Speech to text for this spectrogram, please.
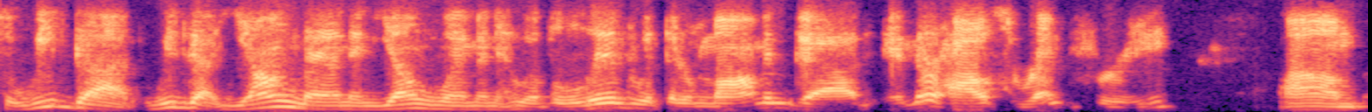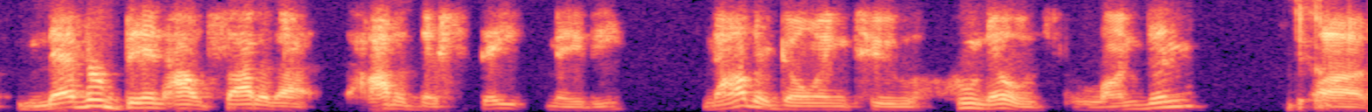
So we've got we've got young men and young women who have lived with their mom and dad in their house rent free, um, never been outside of that out of their state maybe, now they're going to who knows London, yeah. uh,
